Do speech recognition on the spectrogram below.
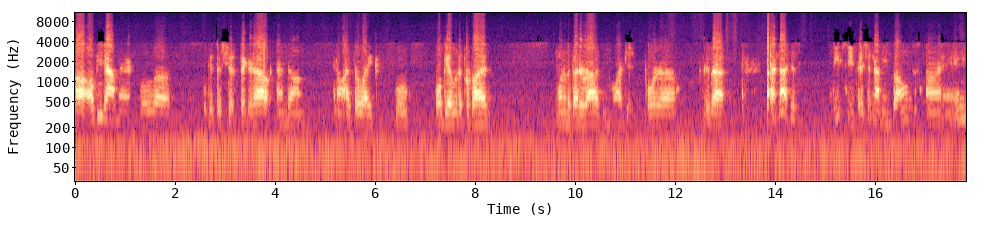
uh, I'll be down there. We'll uh, we'll get this shit figured out, and um, you know, I feel like we'll we'll be able to provide one of the better rods in the market for uh, for that. Uh, not just deep sea fishing. I mean bones. Uh, and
